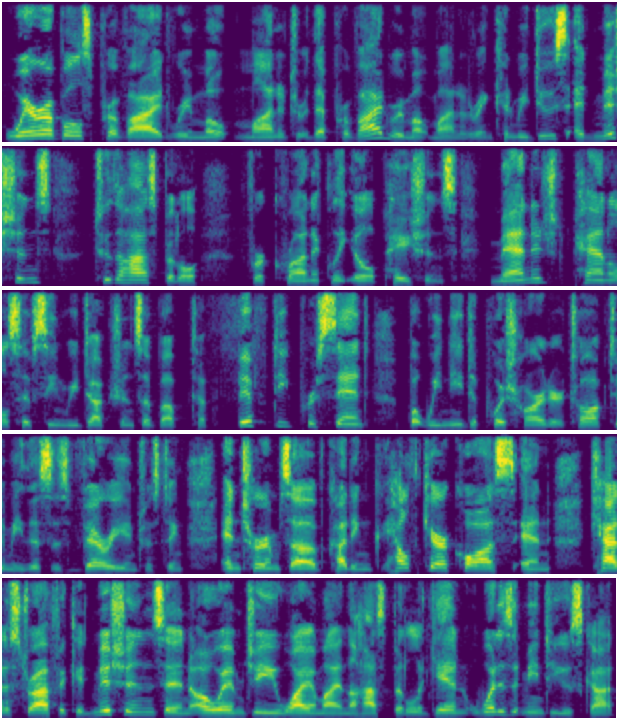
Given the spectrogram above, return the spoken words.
wearables provide remote monitor that provide remote monitoring can reduce admissions to the hospital for chronically ill patients. Managed panels have seen reductions of up to 50%, but we need to push harder. Talk to me. This is very interesting in terms of cutting healthcare costs and catastrophic admissions and OMG, why am I in the hospital again? What does it mean to you, Scott?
